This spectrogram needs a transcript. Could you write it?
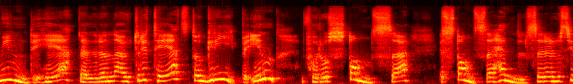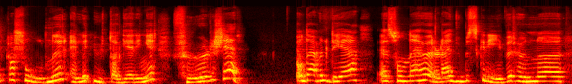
myndighet eller en autoritet til å gripe inn for å stanse, stanse hendelser eller situasjoner eller utageringer før det skjer. Og det er vel det, eh, sånn jeg hører deg, du beskriver hun eh,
